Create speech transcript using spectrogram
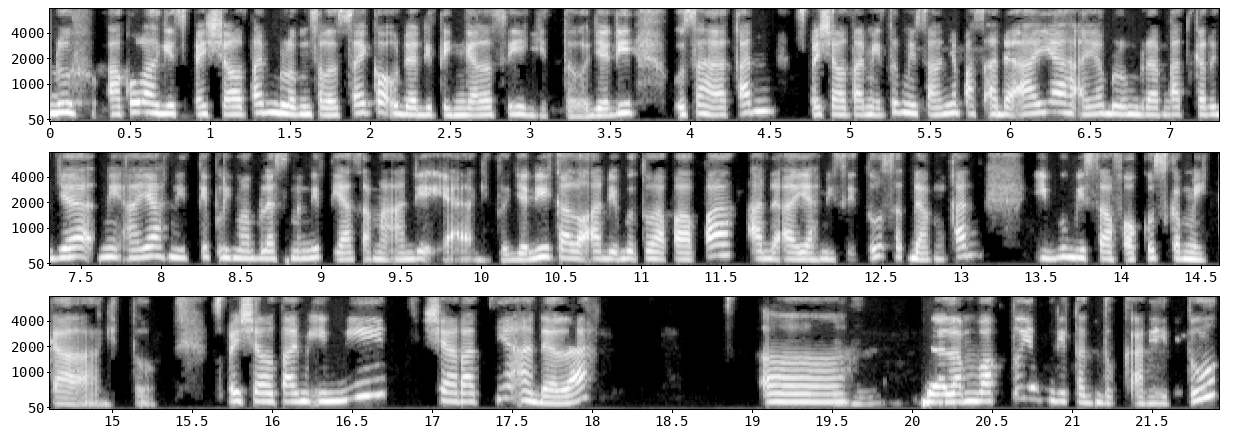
duh aku lagi special time belum selesai kok udah ditinggal sih gitu. Jadi usahakan special time itu misalnya pas ada ayah, ayah belum berangkat kerja, nih ayah nitip 15 menit ya sama adik ya gitu. Jadi kalau adik butuh apa-apa, ada ayah di situ sedangkan ibu bisa fokus ke Mika gitu. Special time ini syaratnya adalah uh, dalam waktu yang ditentukan itu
